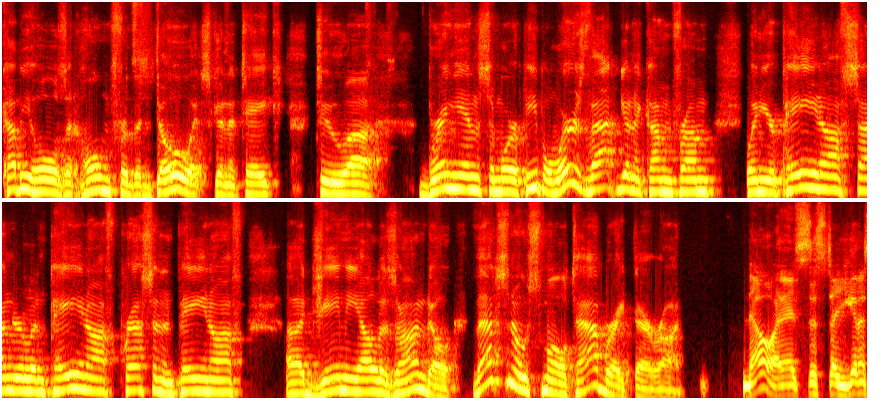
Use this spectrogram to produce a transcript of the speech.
cubby holes at home for the dough it's going to take to uh, bring in some more people. Where's that going to come from when you're paying off Sunderland, paying off Presson, and paying off uh, Jaime Elizondo? That's no small tab right there, Rod. No, and it's just are you gonna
